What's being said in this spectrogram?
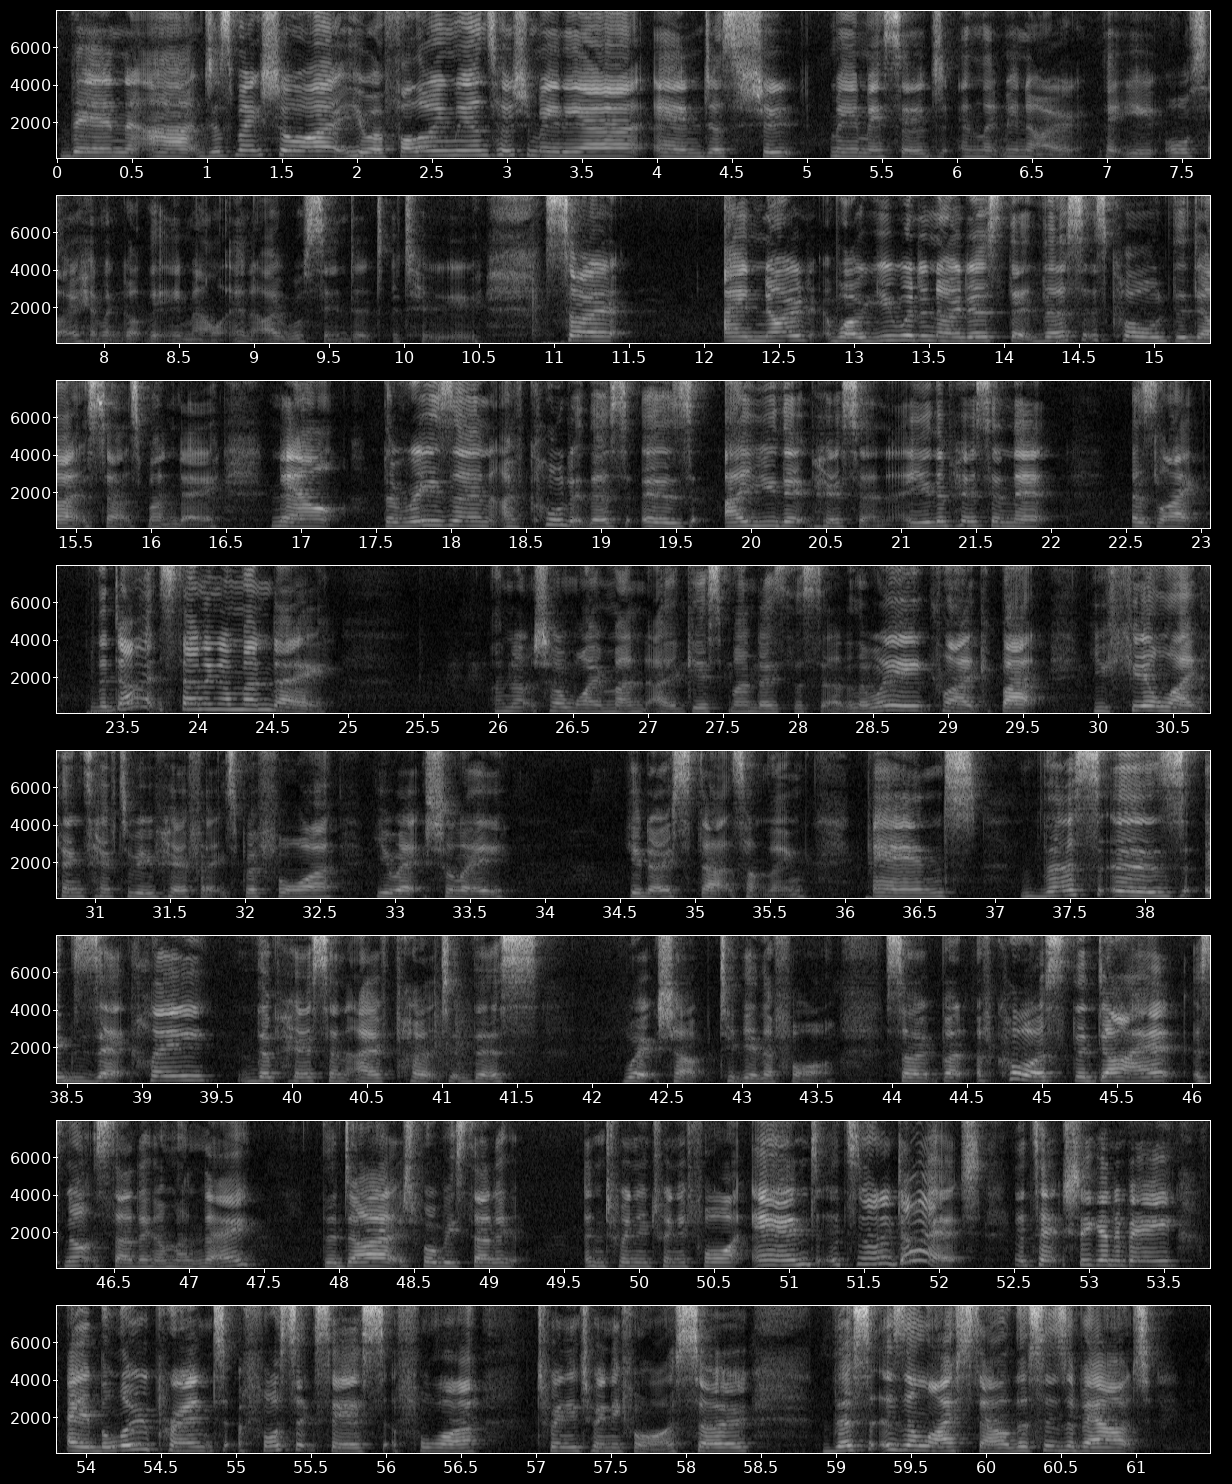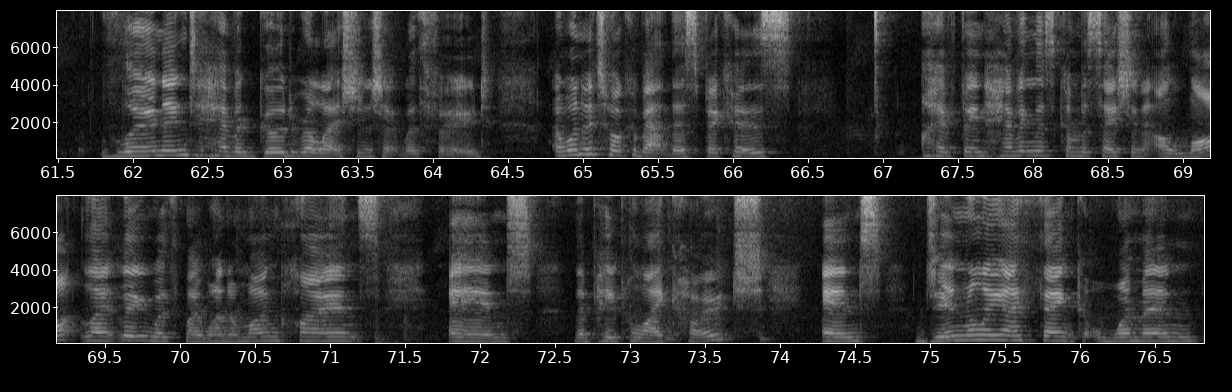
Then uh, just make sure you are following me on social media and just shoot me a message and let me know that you also haven't got the email and I will send it to you. So I know, well, you would have noticed that this is called the Diet Starts Monday. Now, the reason I've called it this is are you that person? Are you the person that is like, the diet's starting on Monday? I'm not sure why Monday, I guess Monday's the start of the week, like, but you feel like things have to be perfect before you actually, you know, start something. And this is exactly the person I've put this workshop together for. So, but of course, the diet is not starting on Monday. The diet will be starting in 2024 and it's not a diet. It's actually going to be a blueprint for success for 2024. So, this is a lifestyle. This is about learning to have a good relationship with food. I want to talk about this because I have been having this conversation a lot lately with my one on one clients and the people I coach. And generally, I think women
